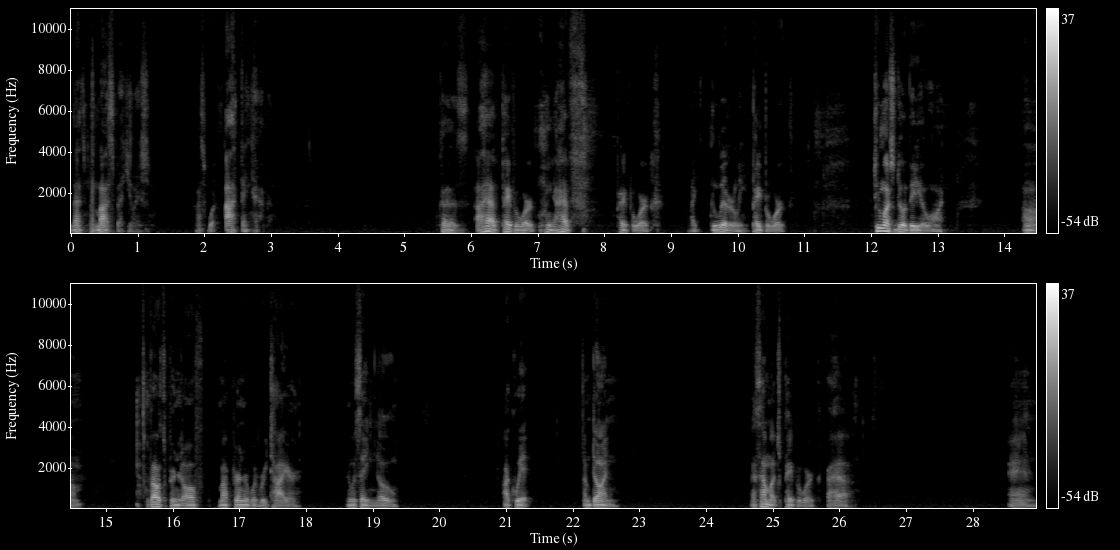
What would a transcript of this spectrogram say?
That's my speculation. That's what I think happened. Because I have paperwork. I, mean, I have paperwork, like literally paperwork. Too much to do a video on. Um, if I was to print it off, my printer would retire. It would say no. I quit. I'm done. That's how much paperwork I have. And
